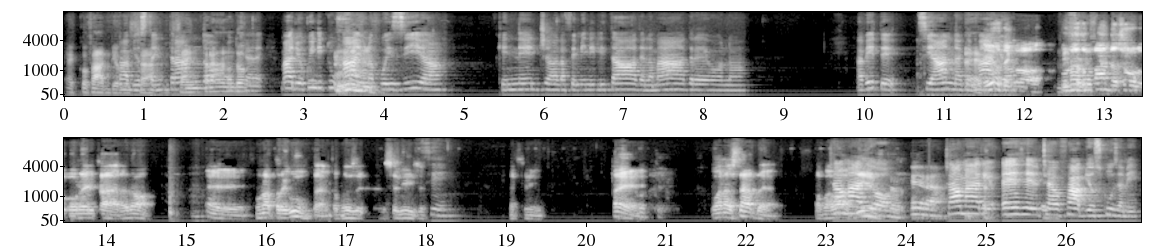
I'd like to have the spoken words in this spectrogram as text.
Ecco Fabio, Fabio sta, sta, entrando. Sta entrando. Okay. Mario, quindi tu hai una poesia che inneggia la femminilità della madre o la... Avete sia Anna che eh, Mario? Io dico una domanda solo vorrei fare, no? Eh, una pregunta, come si, si dice. Sì. Eh, Ciao Mario. Ciao Mario. Eh, ciao Fabio, scusami.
